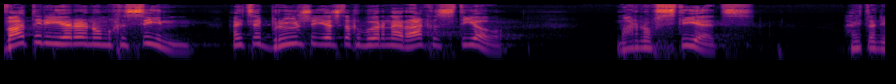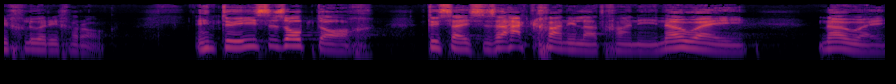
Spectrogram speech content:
wat het die Here in hom gesien? Hy het sy broer se eerstegeborene reg gesteel. Maar nog steeds hy het aan die glorie geraak. En toe Jesus opdaag, toe sê hy soos ek gaan nie laat gaan nie. No way. No way.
